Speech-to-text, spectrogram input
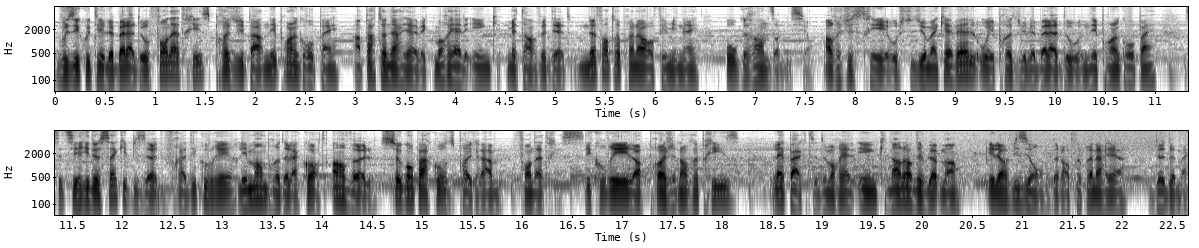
Vous écoutez le balado Fondatrice, produit par Né pour un gros pain, en partenariat avec Montréal Inc., mettant en vedette neuf entrepreneurs au féminin aux grandes ambitions. Enregistré au studio Machiavel, où est produit le balado Né pour un gros pain, cette série de cinq épisodes vous fera découvrir les membres de la cohorte en vol, second parcours du programme Fondatrice. Découvrez leurs projets d'entreprise, l'impact de Montréal Inc. dans leur développement et leur vision de l'entrepreneuriat de demain.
